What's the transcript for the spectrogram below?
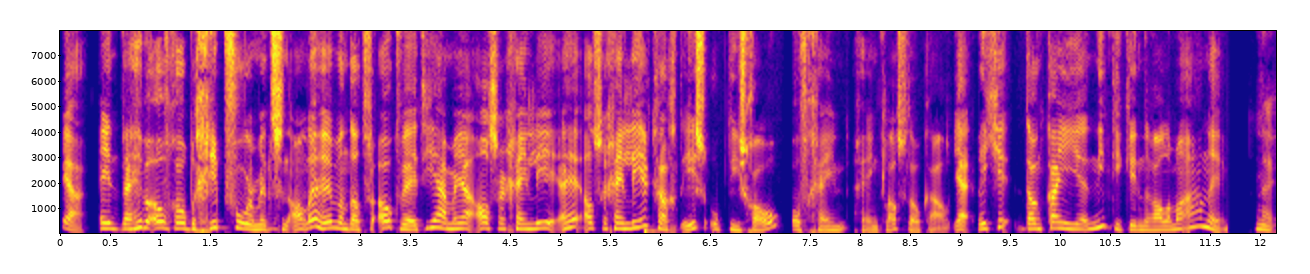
Ja, en wij hebben overal begrip voor met z'n allen. Hè, want dat we ook weten, ja, maar ja, als er geen, leer, hè, als er geen leerkracht is op die school of geen, geen klaslokaal, ja, weet je, dan kan je niet die kinderen allemaal aannemen. Nee.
